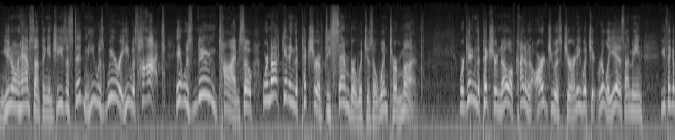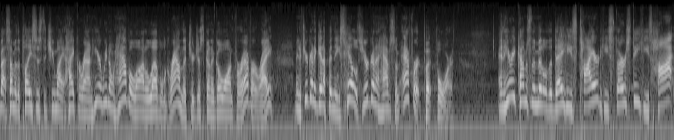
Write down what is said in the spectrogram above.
You don't have something, and Jesus didn't. He was weary. He was hot. It was noontime. So we're not getting the picture of December, which is a winter month. We're getting the picture, no, of kind of an arduous journey, which it really is. I mean, you think about some of the places that you might hike around here, we don't have a lot of level ground that you're just going to go on forever, right? I mean, if you're going to get up in these hills, you're going to have some effort put forth. And here he comes in the middle of the day. He's tired, he's thirsty, he's hot,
